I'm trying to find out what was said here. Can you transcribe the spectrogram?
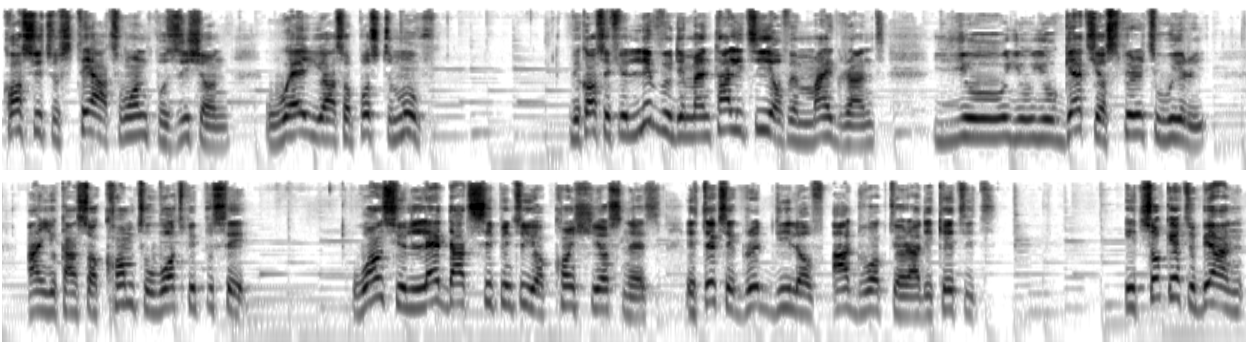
cause you to stay at one position where you are supposed to move. Because if you live with the mentality of a migrant, you you you get your spirit weary and you can succumb to what people say. Once you let that seep into your consciousness, it takes a great deal of hard work to eradicate it. It's okay to be an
